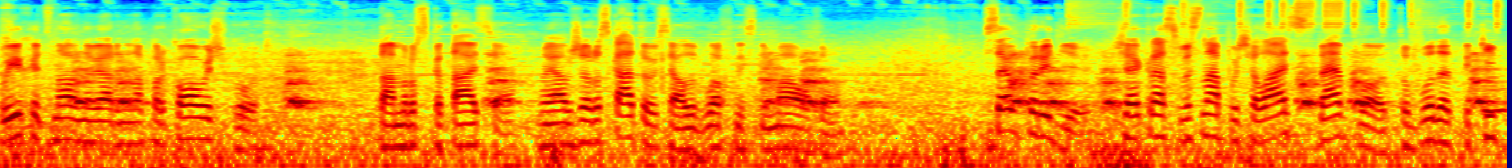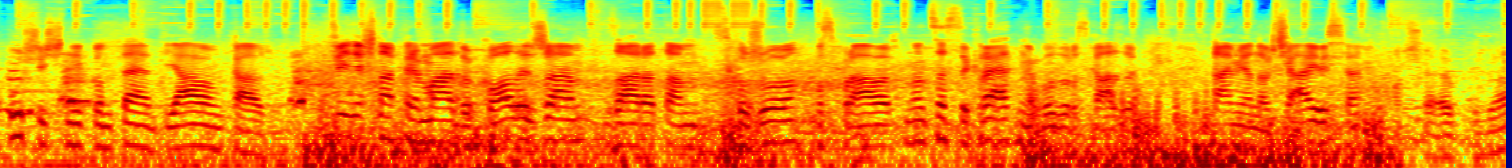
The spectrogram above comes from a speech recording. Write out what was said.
Поїхати знову, мабуть, на парковочку, там розкататися. Ну я вже розкатувався, але влог не знімав, то все впереді. Ще якраз весна почалась, тепло, то буде такий пушечний контент, я вам кажу. Фінішна пряма до коледжа. Зараз там схожу по справах. Ну це секрет, не буду розказувати. Там я навчаюся. Ще я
